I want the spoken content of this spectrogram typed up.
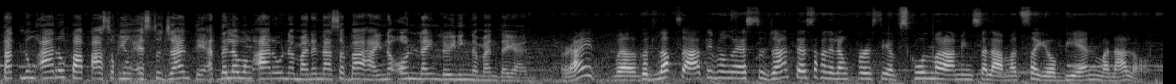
tatlong araw papasok yung estudyante at dalawang araw naman na nasa bahay na online learning naman Dayan. Alright, well, good luck sa ating mga estudyante sa kanilang first day of school. Maraming salamat sa iyo, Bien Manalo.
